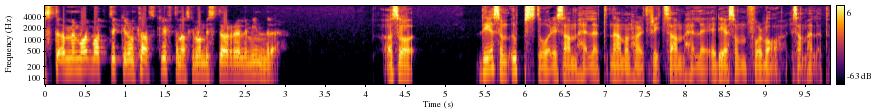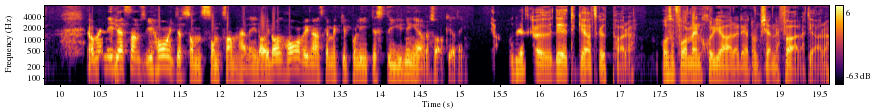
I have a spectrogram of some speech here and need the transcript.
Stö men vad, vad, tycker du om klassklyftorna? Skulle de bli större eller mindre? Alltså, det som uppstår i samhället när man har ett fritt samhälle är det som får vara i samhället. Ja, men i det sam- vi har inte ett sånt, sånt samhälle idag. Idag har vi ganska mycket politisk styrning över saker och ting. Ja, och det, ska, det tycker jag ska upphöra. Och så får människor göra det de känner för att göra.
